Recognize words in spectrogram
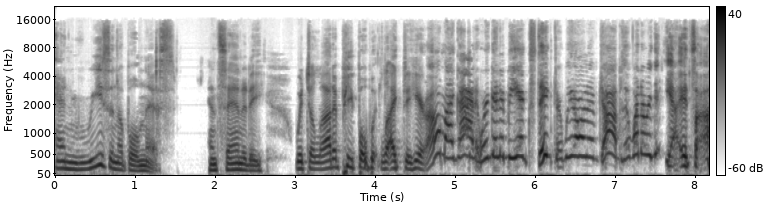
and reasonableness and sanity. Which a lot of people would like to hear. Oh my God, we're going to be extinct, or we don't have jobs. What are we? Gonna? Yeah, it's. Uh,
